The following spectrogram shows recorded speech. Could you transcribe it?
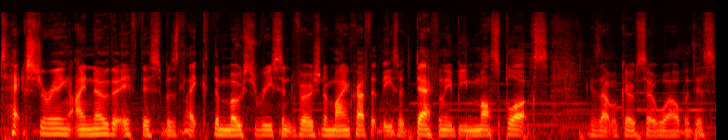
texturing. I know that if this was like the most recent version of Minecraft, that these would definitely be moss blocks because that would go so well with this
